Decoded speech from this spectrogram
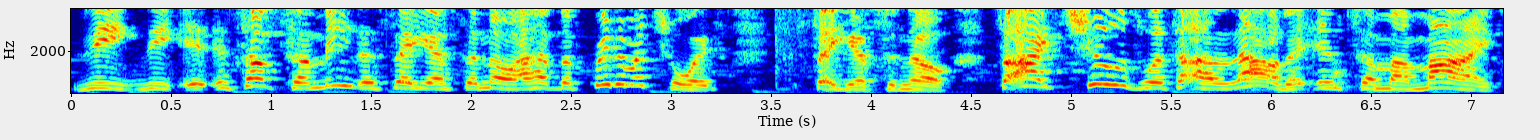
the, the, it's up to me to say yes or no. I have the freedom of choice to say yes or no. So I choose what to allow to enter my mind.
